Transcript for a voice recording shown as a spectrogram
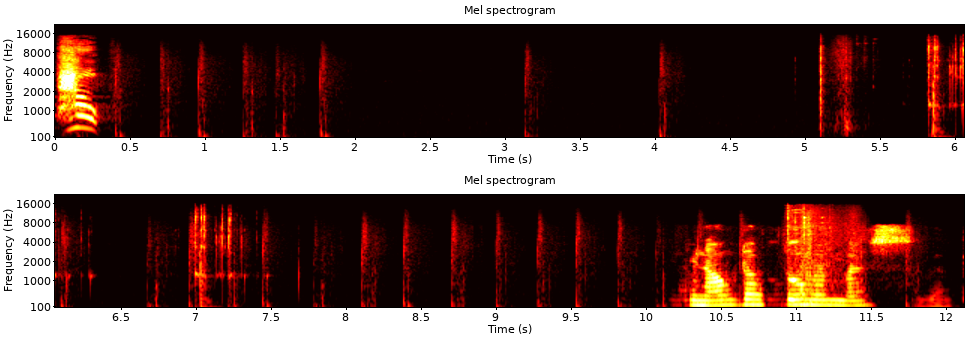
Help! Knocked out two members. UMP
